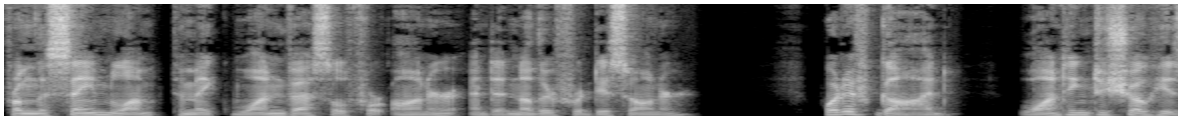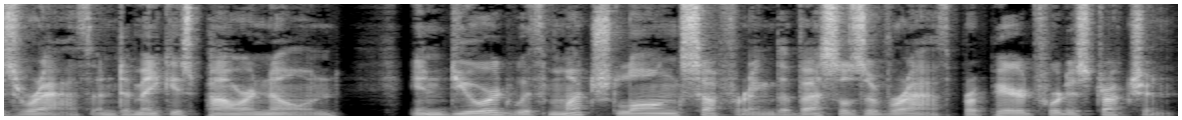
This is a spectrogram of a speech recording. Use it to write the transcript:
from the same lump to make one vessel for honor and another for dishonor? What if God, wanting to show his wrath and to make his power known, endured with much long suffering the vessels of wrath prepared for destruction,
